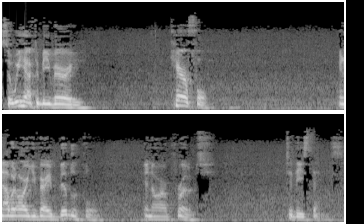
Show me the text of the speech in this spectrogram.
So we have to be very careful. And i would argue very biblical in our approach to these things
